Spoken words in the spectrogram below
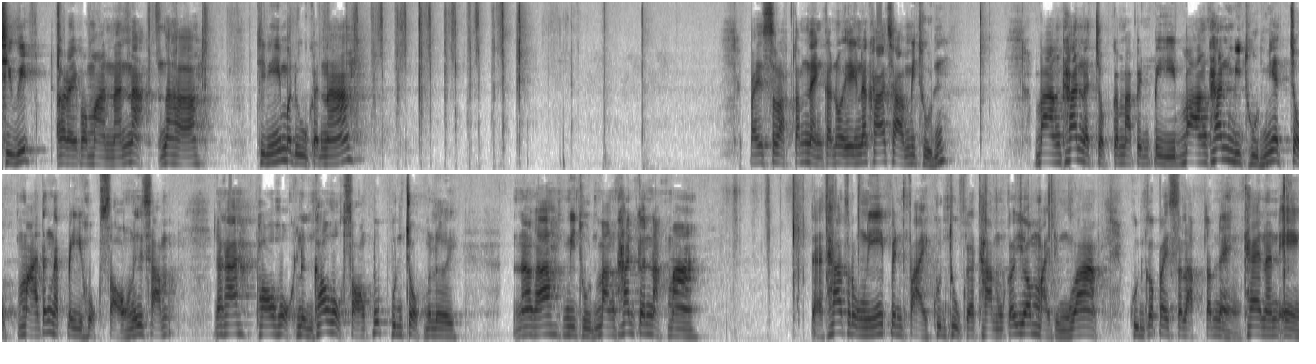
ชีวิตอะไรประมาณนั้นน่ะนะคะ ทีนี้มาดูกันนะ ไปสลับตำแหน่งกันเอาเองนะคะ ชาวมิถุนบางท่านจบกันมาเป็นปี บางท่านมีถุนเนี่ยจบมาตั้งแต่ปี 62เลยซ้ำนะคะ พอ 61 เข้า 62 ปุ๊บคุณจบมาเลยนะคะ มีถุนบางท่านก็หนักมา แต่ถ้าตรงนี้เป็นฝ่ายคุณถูกกระทำก็ย่อมหมายถึงว่า คุณก็ไปสลับตำแหน่งแค่นั้นเอง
